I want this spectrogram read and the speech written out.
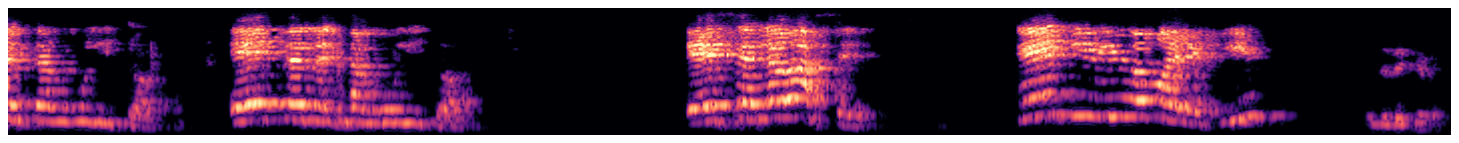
rectangulito. Este rectangulito. Esa es la base. ¿Qué equilibrio vamos a elegir? El de la izquierda.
